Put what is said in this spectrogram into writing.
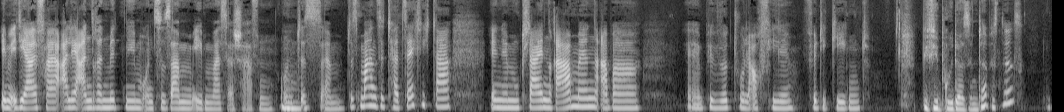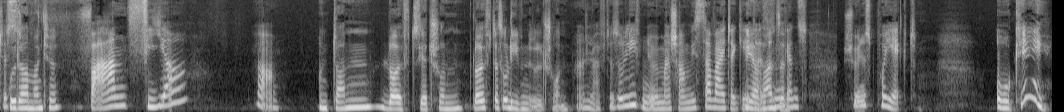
im Idealfall alle anderen mitnehmen und zusammen eben was erschaffen. Mhm. Und das, ähm, das machen sie tatsächlich da in einem kleinen Rahmen, aber äh, bewirkt wohl auch viel für die Gegend. Wie viele Brüder sind da, wissen Sie das? das Brüder, manche? Waren vier, ja. Und dann läuft's jetzt schon, läuft das Olivenöl schon. Dann läuft das Olivenöl. Mal schauen, wie es da weitergeht. Ja, das Wahnsinn. ist ein ganz schönes Projekt. Okay.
